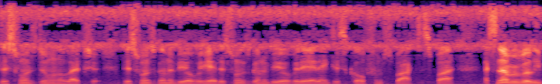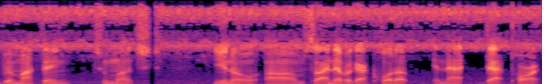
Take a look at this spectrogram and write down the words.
This one's doing a lecture. This one's going to be over here. This one's going to be over there. They just go from spot to spot. That's never really been my thing too much, you know. Um, so I never got caught up in that that part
